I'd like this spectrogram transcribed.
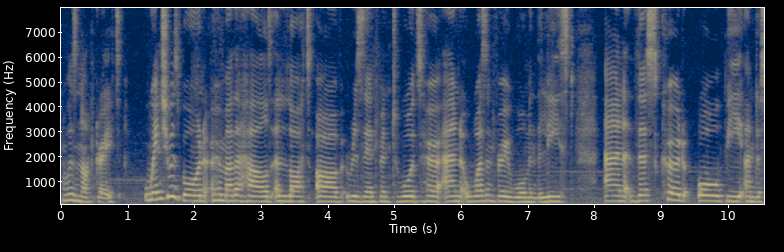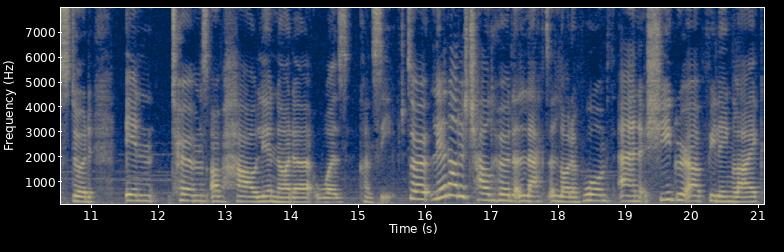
was not great. When she was born, her mother held a lot of resentment towards her and wasn't very warm in the least. And this could all be understood in terms of how Leonarda was conceived. So Leonarda's childhood lacked a lot of warmth and she grew up feeling like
